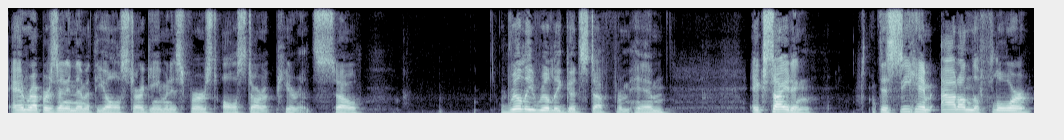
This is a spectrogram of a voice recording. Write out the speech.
and representing them at the All-Star game in his first All-Star appearance. So, really really good stuff from him. Exciting to see him out on the floor.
